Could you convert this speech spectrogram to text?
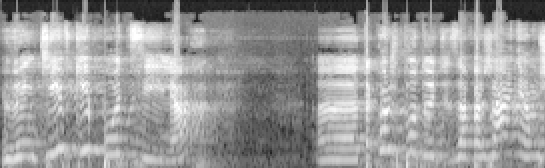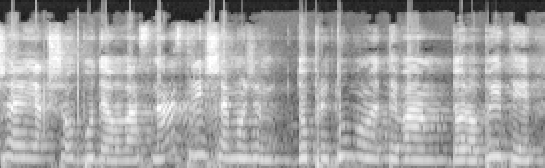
гвинтівки по цілях. Також будуть за бажанням, вже, якщо буде у вас настрій, ще можемо допридумувати вам, доробити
